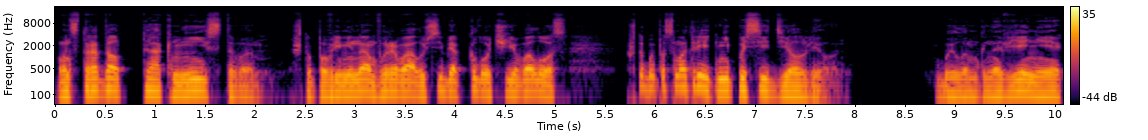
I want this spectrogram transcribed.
Он страдал так неистово, что по временам вырывал у себя клочья волос, чтобы посмотреть, не посидел ли он. Было мгновение,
